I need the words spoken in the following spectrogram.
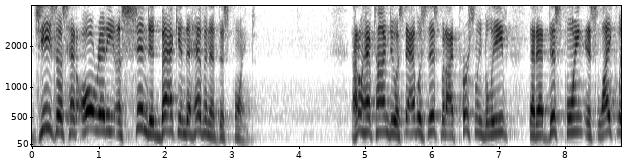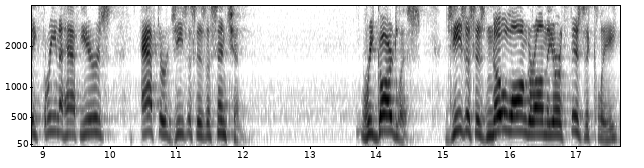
Jesus had already ascended back into heaven at this point. I don't have time to establish this, but I personally believe that at this point it's likely three and a half years after Jesus' ascension. Regardless, Jesus is no longer on the earth physically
